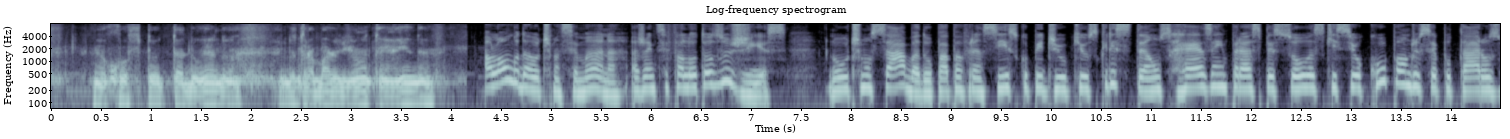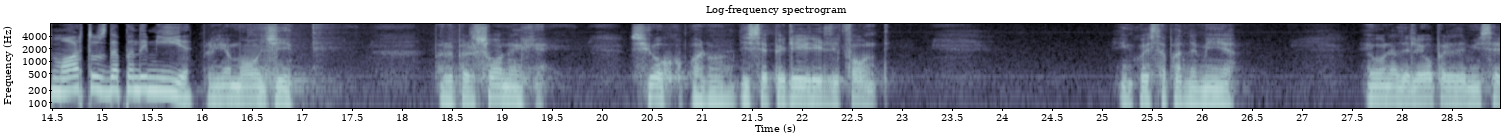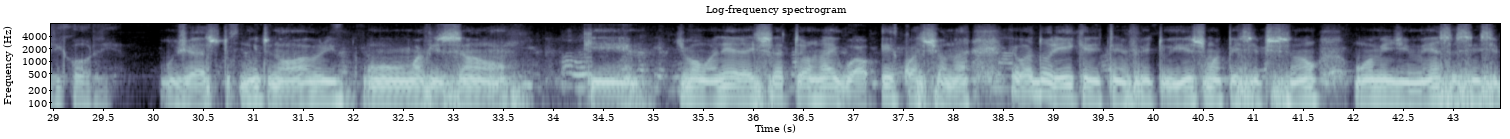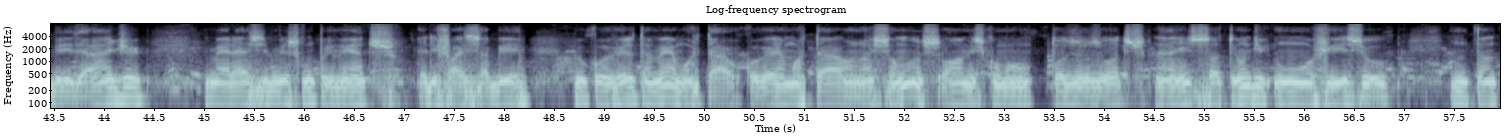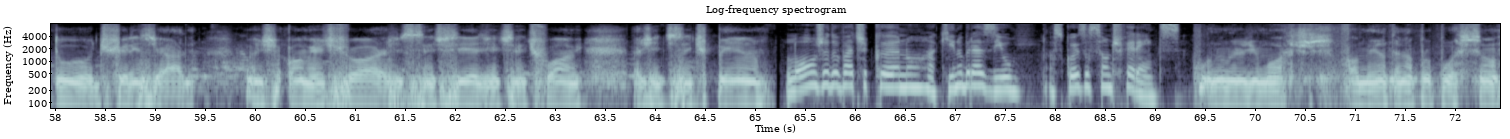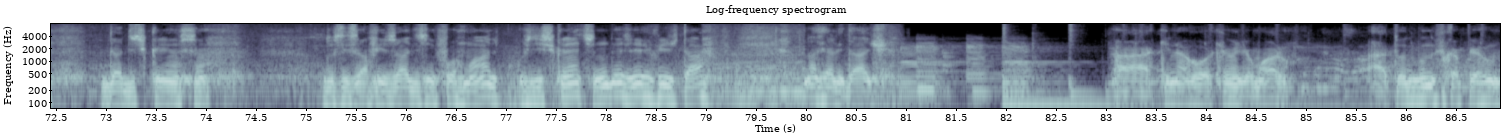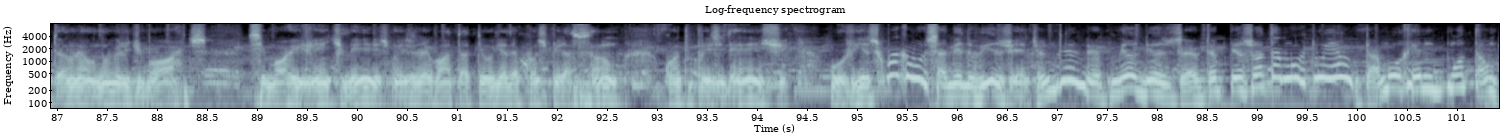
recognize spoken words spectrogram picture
Meu corpo todo está doendo do trabalho de ontem ainda. Ao longo da última semana, a gente se falou todos os dias. No último sábado, o Papa Francisco pediu que os cristãos rezem para as pessoas que se ocupam de sepultar os mortos da pandemia. Preghiamo oggi per le persone che si occupano di seppellire i defunti in questa pandemia. È una delle opere di misericordia. Um gesto muito nobre, uma visão que, de uma maneira, isso é tornar igual, equacionar. Eu adorei que ele tenha feito isso, uma percepção, um homem de imensa sensibilidade, merece meus cumprimentos. Ele faz saber que o coveiro também é mortal, o coveiro é mortal, nós somos homens como todos os outros, né? a gente só tem um, um ofício um tanto diferenciado. Mas, homem, a gente chora, a gente sente sede, a gente sente fome, a gente sente pena. Longe do Vaticano, aqui no Brasil, as coisas são diferentes. O número de mortes aumenta na proporção da descrença dos desavisados desinformados. Os descrentes não desejam acreditar na realidade. Aqui na rua aqui onde eu moro, ah, todo mundo fica perguntando, né? O número de mortes, se morre gente mesmo. Eles levantam a teoria da conspiração contra o presidente, o vírus. Como é que eu vou saber do vírus, gente? Meu Deus do céu, a pessoa tá morto mesmo, tá morrendo um montão.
